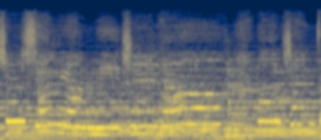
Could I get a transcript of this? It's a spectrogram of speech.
只想让你知道，我真的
